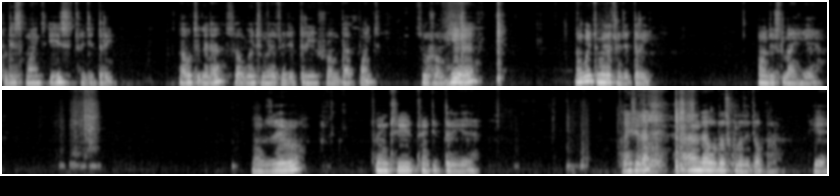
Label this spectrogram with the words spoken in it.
to this point is 23 all together so i'm going to measure 23 from that point. So from here I'm going to measure 23 on this line here. 0, 20, 23 here. Can you see that? And I will just close it up here.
